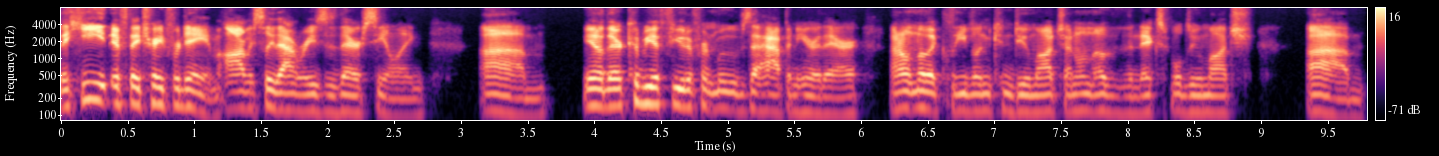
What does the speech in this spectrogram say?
The Heat, if they trade for Dame, obviously that raises their ceiling. Um, you know, there could be a few different moves that happen here or there. I don't know that Cleveland can do much. I don't know that the Knicks will do much. Um,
